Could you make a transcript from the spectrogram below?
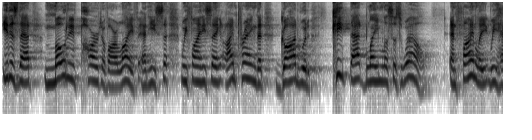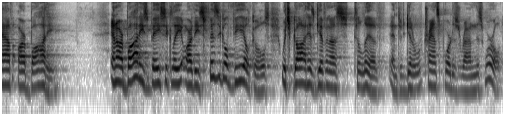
It is that motive part of our life. And he sa- we find he's saying, I'm praying that God would keep that blameless as well. And finally, we have our body. And our bodies basically are these physical vehicles which God has given us to live and to get transport us around in this world.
